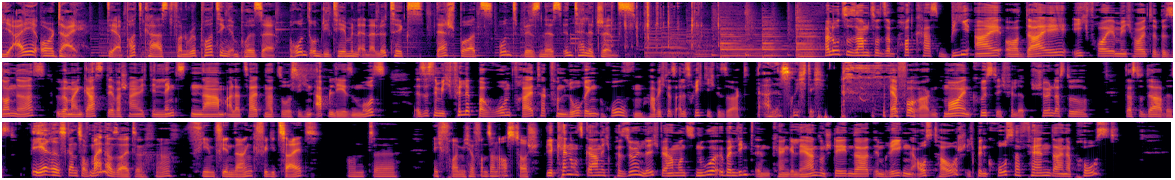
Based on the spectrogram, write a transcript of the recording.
BI or Die, der Podcast von Reporting Impulse rund um die Themen Analytics, Dashboards und Business Intelligence. Hallo zusammen zu unserem Podcast BI or Die. Ich freue mich heute besonders über meinen Gast, der wahrscheinlich den längsten Namen aller Zeiten hat, so dass ich ihn ablesen muss. Es ist nämlich Philipp Baron Freitag von Loringhofen. Habe ich das alles richtig gesagt? Alles richtig. Hervorragend. Moin, grüß dich, Philipp. Schön, dass du, dass du da bist. Ehre ist ganz auf meiner Seite. Ja, vielen, vielen Dank für die Zeit und äh, ich freue mich auf unseren Austausch. Wir kennen uns gar nicht persönlich, wir haben uns nur über LinkedIn kennengelernt und stehen da im regen Austausch. Ich bin großer Fan deiner Post.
